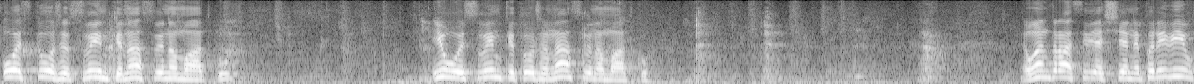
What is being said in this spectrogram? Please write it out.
Ось теж свинки на свиноматку. І ось свинки теж на свиноматку. Ландрасів я ще не перевів.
